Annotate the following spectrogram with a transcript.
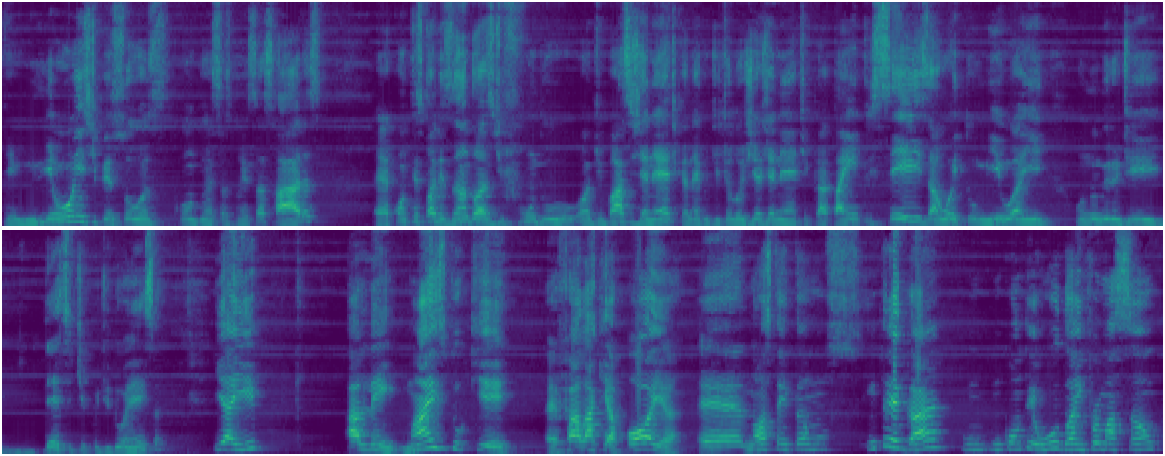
Tem milhões de pessoas com essas doenças raras é, contextualizando as de fundo, de base genética, né, de etiologia genética, está entre 6 a 8 mil aí o número de, desse tipo de doença. E aí, além, mais do que é, falar que apoia, é, nós tentamos entregar um, um, conteúdo, a informação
